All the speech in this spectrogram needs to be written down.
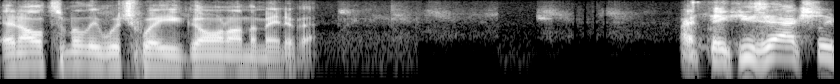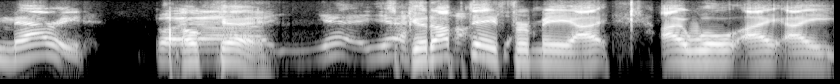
and ultimately, which way are you going on the main event? I think he's actually married. But, okay. Uh, yeah, yeah. It's a good update for me. I, I will. I, I,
